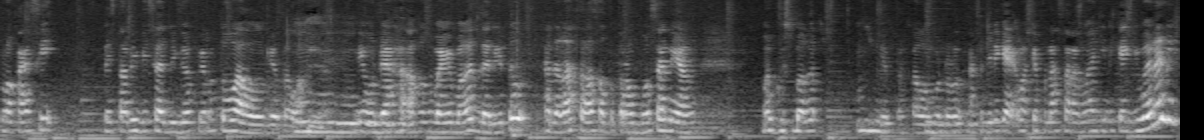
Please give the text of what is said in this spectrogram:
lokasi Lestari bisa juga virtual gitu loh Iya. ini udah aku kebayang banget dan itu adalah salah satu terobosan yang bagus banget Mhm. gitu kalau menurut aku jadi kayak makin penasaran lagi nih kayak gimana nih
